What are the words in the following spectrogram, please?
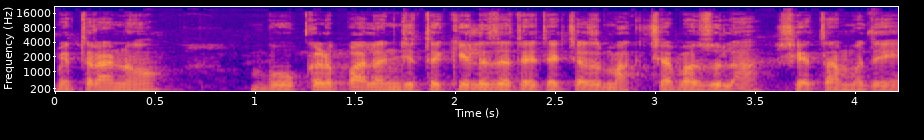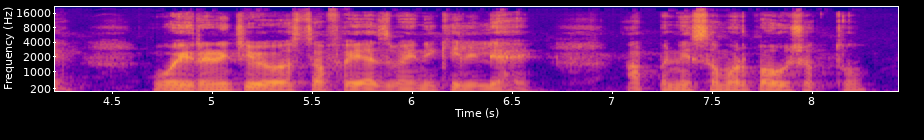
मित्रांनो बोकड पालन जिथं केलं जातं त्याच्याच मागच्या बाजूला शेतामध्ये वैरणीची व्यवस्था फयाजबाईंनी केलेली आहे. आपण हे समोर पाहू शकतो.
